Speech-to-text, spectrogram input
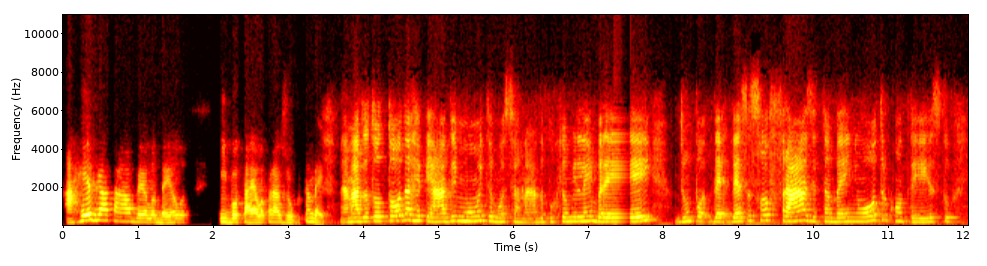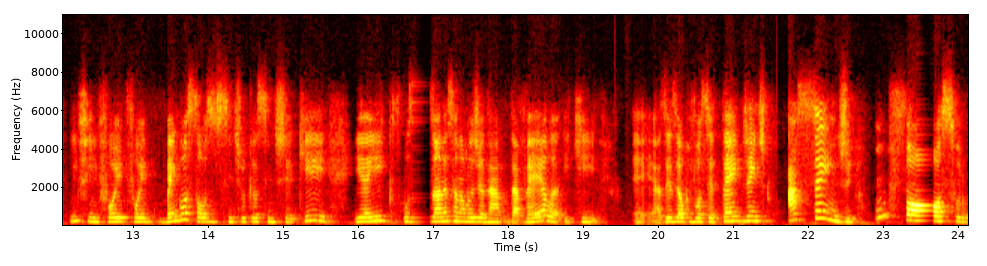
a resgatar a vela dela e botar ela para jogo também. Amada, eu tô toda arrepiada e muito emocionada, porque eu me lembrei de um, de, dessa sua frase também em outro contexto. Enfim, foi, foi bem gostoso de sentir o que eu senti aqui. E aí, usando essa analogia da, da vela, e que é, às vezes é o que você tem, gente, acende um fósforo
